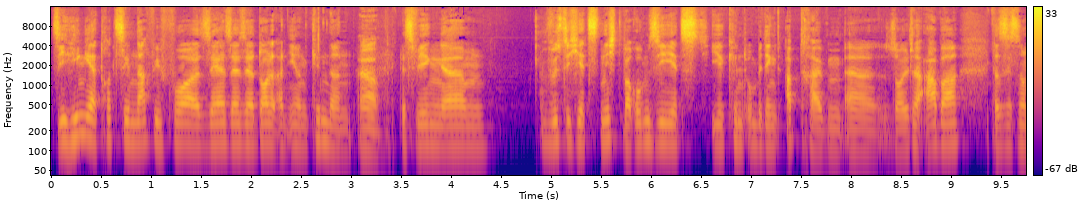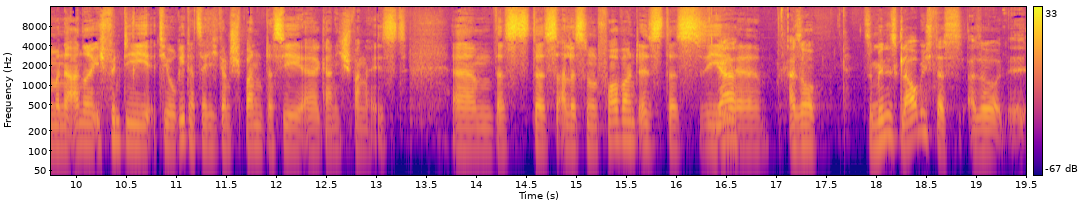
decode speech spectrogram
sie hing ja trotzdem nach wie vor sehr, sehr, sehr doll an ihren Kindern. Ja. Deswegen ähm, wüsste ich jetzt nicht, warum sie jetzt ihr Kind unbedingt abtreiben äh, sollte. Aber das ist jetzt nochmal eine andere. Ich finde die Theorie tatsächlich ganz spannend, dass sie äh, gar nicht schwanger ist. Ähm, dass das alles nur ein Vorwand ist, dass sie. Ja, Äh, also zumindest glaube ich, dass, also äh,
